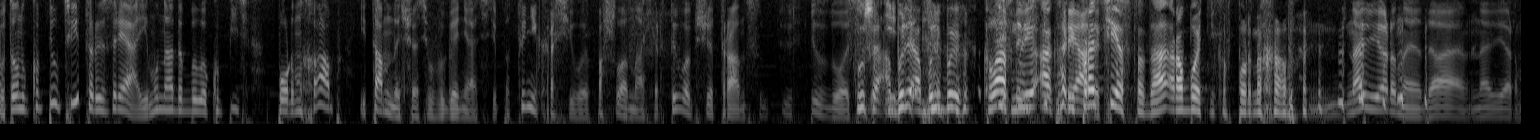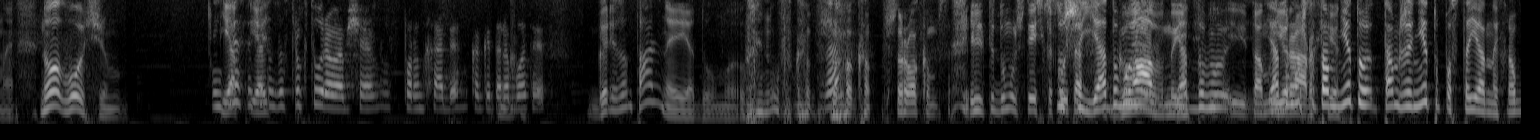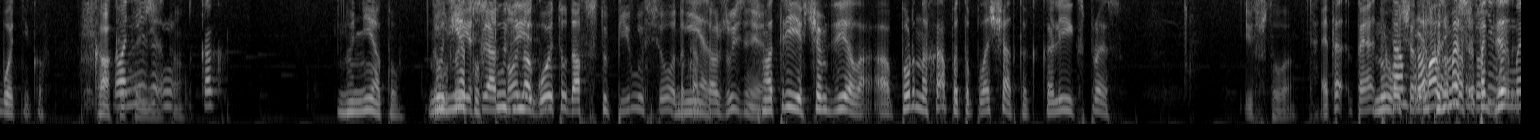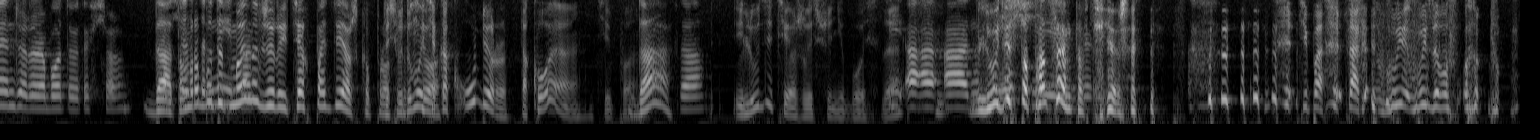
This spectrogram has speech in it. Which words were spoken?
вот он купил Твиттер и зря. Ему надо было купить Порнхаб и там начать выгонять. Типа, ты некрасивая, пошла нахер. Ты вообще транс, в пизду. отсюда». Слушай, а И- были, а были бы классные акции порядок. протеста, да, работников порнохаба. Наверное, да, наверное. Но, в общем, Интересно, я- что там за структура вообще в Порнхабе, как это работает. горизонтальная, я думаю. Ну, в, в Да? широком, в широком... Или ты думаешь, что есть Слушай, какой-то я думаю, главный я думаю, и, и там я думаю, что там иерархия? нету, там же нету постоянных работников. Как Но это они же, нету? м, как... Ну нету. Да Ну уже нету если одной студии. ногой туда вступил и все, до Нет, конца жизни. Смотри, в чем дело. А, Порнохаб это площадка, как Алиэкспресс. И что? Это, Ну, Там просто, просто понимаешь, где- менеджеры работают, и все. Да, А все там работают остальные так. менеджеры и техподдержка То есть просто. вы думаете, всё. как Uber такое? Типа? Да. Да. И люди те же еще, небось, да? И, а- а- а Люди сто процентов те же. Типа, так, вы, вызовов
